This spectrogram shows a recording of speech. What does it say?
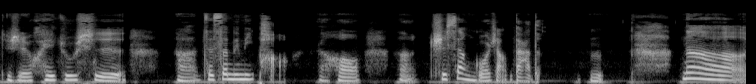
就是黑猪是啊在森林里跑，然后嗯吃橡果长大的。嗯，那。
